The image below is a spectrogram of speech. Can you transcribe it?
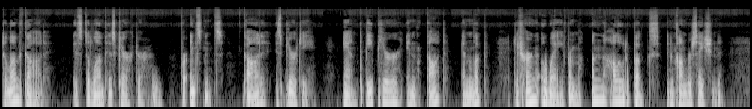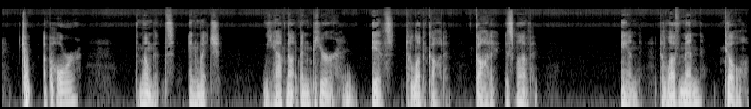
To love God is to love his character. For instance, God is purity, and to be pure in thought and look, to turn away from unhallowed books and conversation, to abhor the moments in which we have not been pure, is to love God. God is love. And to love men till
